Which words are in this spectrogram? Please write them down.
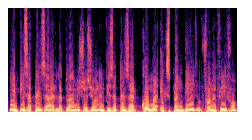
y empieza a pensar, la actual administración empieza a pensar cómo expandir FONAFIFO,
